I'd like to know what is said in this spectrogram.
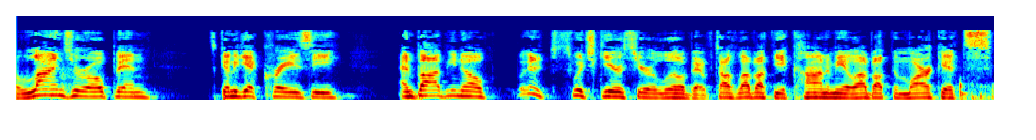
The lines are open. It's going to get crazy. And Bob, you know, we're going to switch gears here a little bit. We've talked a lot about the economy, a lot about the markets.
